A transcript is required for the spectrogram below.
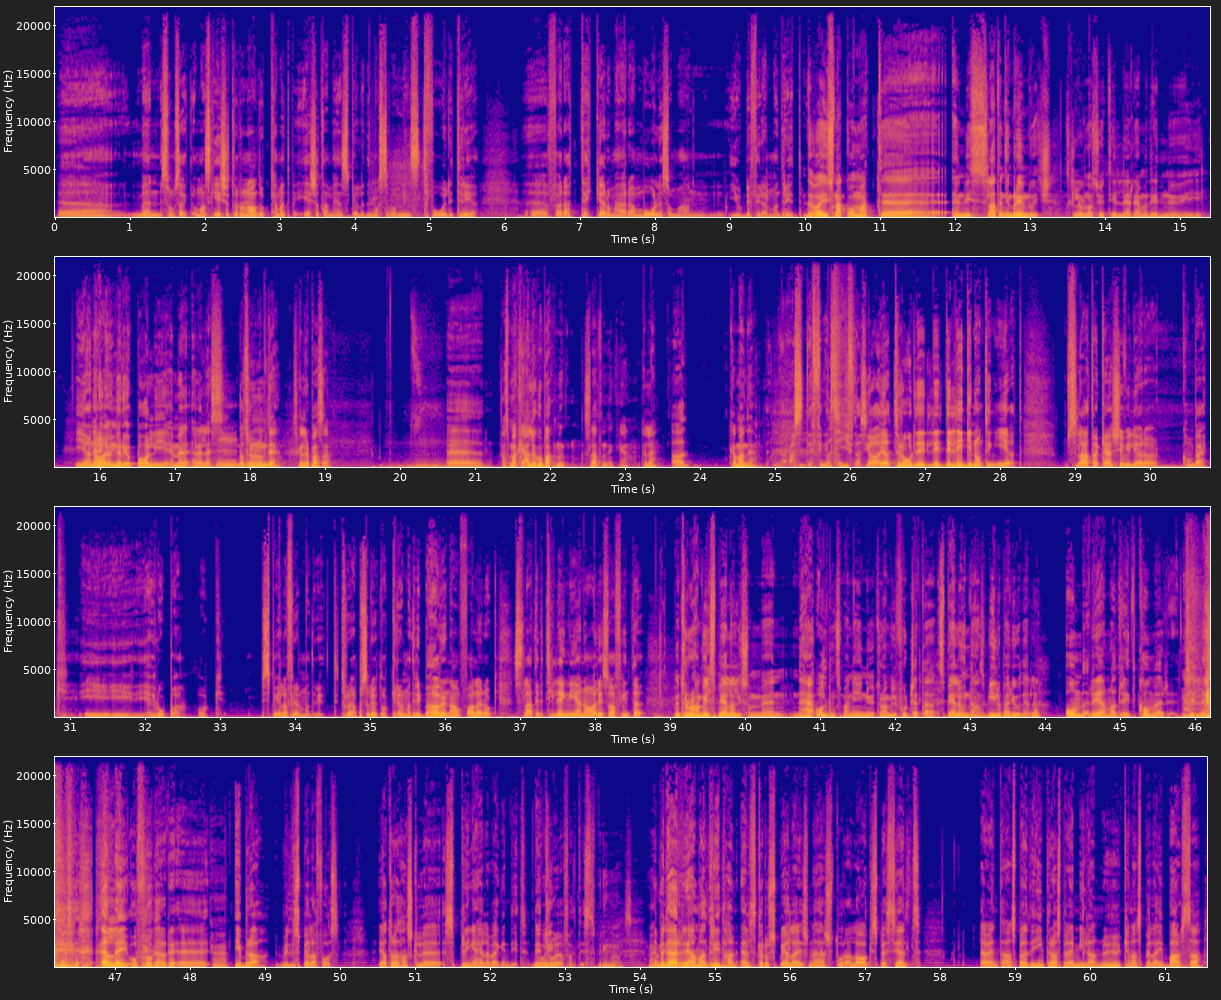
Eh, men som sagt, om man ska ersätta Ronaldo kan man inte ersätta med en spelare, det måste vara minst två eller tre. eh, för att täcka de här målen som han gjorde för Real Madrid. Det var ju snack om att eh, en viss Zlatan Ibrahimovic skulle lånas ut till Real Madrid nu i, I när, det, januari. när det är uppehåll i ML, MLS. Mm, Vad tror mm. om det? Skulle det passa? Eh, Alltså man kan aldrig gå back med Zlatan tänker jag, eller? ja, Kan man det? Alltså definitivt. Alltså, jag, jag tror det, det, ligger någonting i att Zlatan kanske vill göra comeback i, i Europa och spela för Real Madrid. Det tror jag absolut. Och Real Madrid behöver en anfallare och Zlatan är tillgänglig i januari, så varför inte? Men tror du han vill spela liksom eh, den här åldern som han är i nu? Tror du han vill fortsätta spela under hans viloperiod eller? om Real Madrid kommer till LA och frågar eh. Ibra, vill du spela för oss? Jag tror att han skulle springa hela vägen dit, det Oj. tror jag faktiskt Springa också. Nej, men det är Real Madrid, han älskar att spela i såna här stora lag, speciellt Jag vet inte, han spelade i Inter, han spelade i Milan, nu kan han spela i Barca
